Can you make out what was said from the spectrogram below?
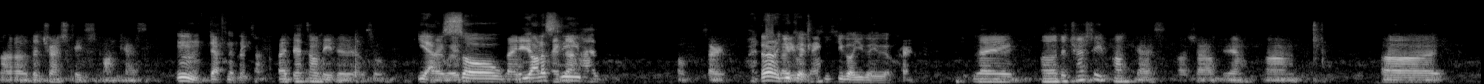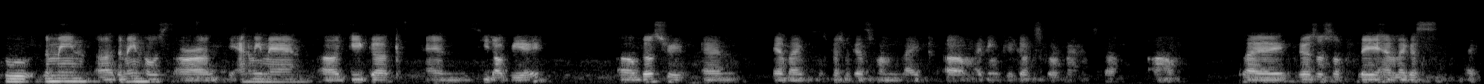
uh, the Trash Taste podcast. Mm, definitely. That's how, but that's how they did it also. Yeah. Like, So Like, we like honestly, the hi- oh sorry. no, no, Sorry, you go, you go, you go, you go. like uh, the Trash Taste podcast. Uh, shout out to them. Um, uh, who the main uh, the main hosts are the Anime Man, uh, Gigguk, and CDawgVA. Um, those three, and have like special guests from like um, I think Gigguk's girlfriend and stuff. Um, like there's also they have like a like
